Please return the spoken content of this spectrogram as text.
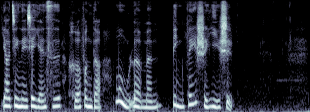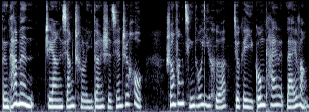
要进那些严丝合缝的木勒门，并非是易事。等他们这样相处了一段时间之后，双方情投意合，就可以公开来往。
